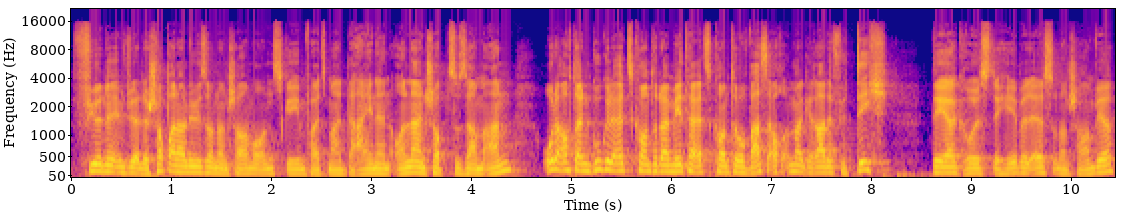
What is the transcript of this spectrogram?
für eine individuelle Shop-Analyse und dann schauen wir uns gegebenenfalls mal deinen Online-Shop zusammen an oder auch dein Google Ads-Konto, dein Meta Ads-Konto, was auch immer gerade für dich der größte Hebel ist. Und dann schauen wir,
